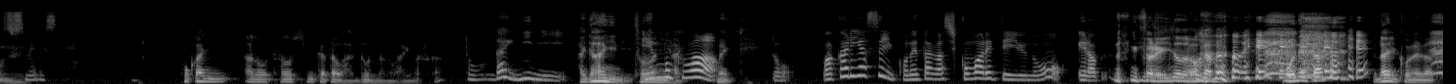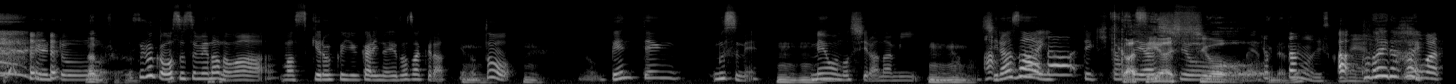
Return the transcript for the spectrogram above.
おすすめですね。うん。他にあの楽しみ方はどんなのがありますか？と第2にはい第二に演二目は、はいと分かりやすい小ネタが仕込まれているのを選ぶ。何それちょっとわかんない。小ネタ？何小ネタって？えっ何とですかすごくおすすめなのは、まあ、スケロクゆかりの江戸桜っていうのと、うん。弁天娘、うんうん。目尾の白波、うんうん。あの白沢行って聞かせやしょょうのやったのですかね。あこの間はい。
